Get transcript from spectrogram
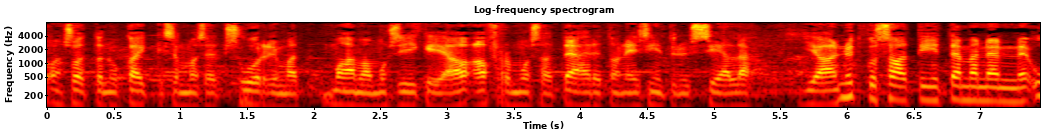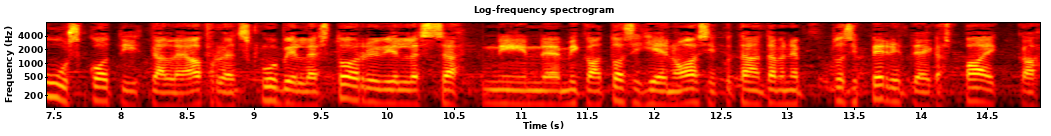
on soittanut kaikki semmoiset suurimmat maailmanmusiikin ja afromusa tähdet on esiintynyt siellä. Ja nyt kun saatiin tämmöinen uusi koti tälle Afrojats-klubille Storyvillessä, niin eh, mikä on tosi hieno asia, kun tämä on tämmöinen tosi perinteikäs paikka,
